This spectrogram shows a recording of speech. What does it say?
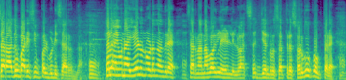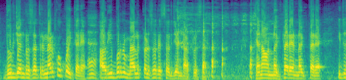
ಸರ್ ಅದು ಬಾರಿ ಸಿಂಪಲ್ ಬಿಡಿ ಸರ್ ಅಂದ. ಎಲ್ಲ ಇವನ ಹೇಳು ನೋಡೋಣ ಅಂದ್ರೆ ಸರ್ ನಾನು ಅವಾಗಲೇ ಹೇಳಿಲ್ವಾ? ಸಜ್ಜನರು ಸತ್ರ ಸ್ವರ್ಗಕ್ಕೆ ಹೋಗ್ತಾರೆ. ದುರ್ಜನರು ಸತ್ರ ನರ್ಕಕ್ಕೆ ಹೋಯ್ತಾರೆ. ಅವ್ರಿಬ್ಬರನ್ನ ಮೇಲೆ ಕಳಿಸೋರೆ ಸರ್ಜನ್ ಡಾಕ್ಟರ್ ಸರ್ ಜನ ಅವ್ನು ನಗ್ತಾರೆ ನಗ್ತಾರೆ. ಇದು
